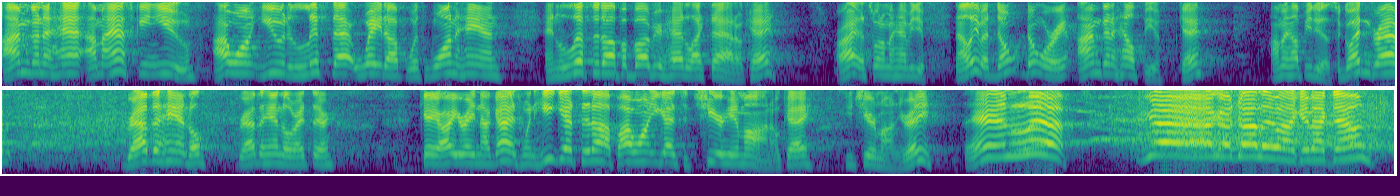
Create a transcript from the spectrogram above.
I'm going to ha- I'm asking you, I want you to lift that weight up with one hand and lift it up above your head like that, okay? All right, that's what I'm going to have you do. Now, Levi, don't, don't worry. I'm going to help you, okay? I'm going to help you do this. So go ahead and grab, grab the handle. Grab the handle right there. Okay, are you ready? Now, guys, when he gets it up, I want you guys to cheer him on, okay? You cheer him on. You ready? And lift! Yeah, good job, Levi. Get back down.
